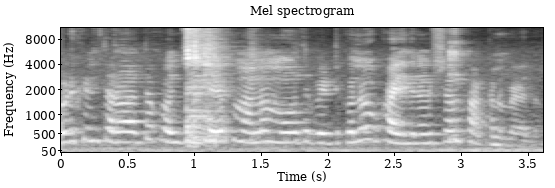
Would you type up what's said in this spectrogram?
ఉడికిన తర్వాత కొంచెం సేపు మనం మూత పెట్టుకుని ఒక ఐదు నిమిషాలు పక్కన పెడదాం.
